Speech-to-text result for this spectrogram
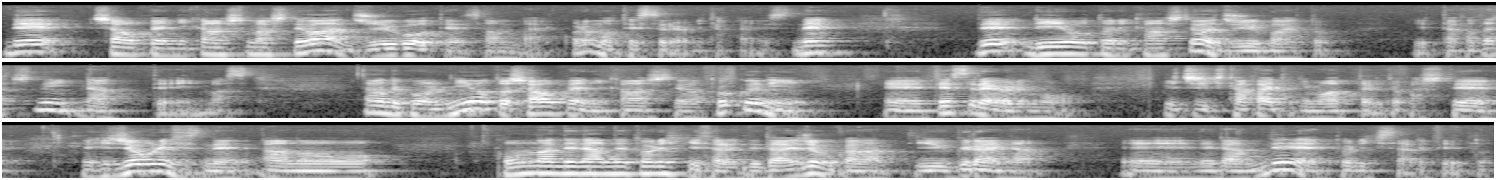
で、シャオペンに関しましては15.3倍。これもテスラより高いですね。で、リーオートに関しては10倍といった形になっています。なので、このニオとシャオペンに関しては特に、えーテスラよりも一時期高い時もあったりとかして、非常にですね、あのこんな値段で取引されて大丈夫かなっていうぐらいな、えー値段で取引されていると。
